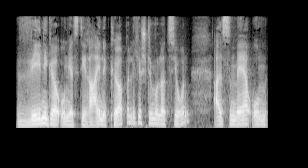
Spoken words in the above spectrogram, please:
weniger um jetzt die reine körperliche Stimulation, als mehr um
